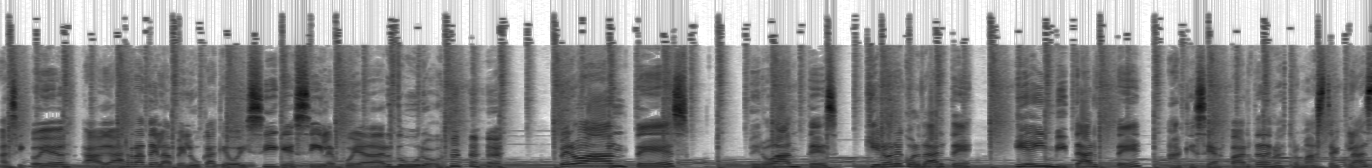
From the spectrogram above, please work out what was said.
Así que hoy agárrate la peluca que hoy sí que sí le voy a dar duro. pero antes, pero antes, quiero recordarte e invitarte a que seas parte de nuestro masterclass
